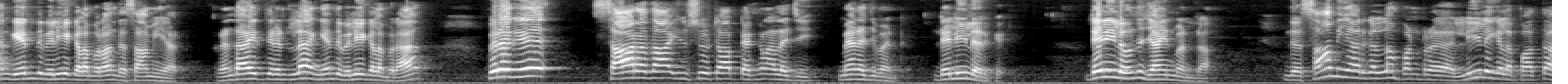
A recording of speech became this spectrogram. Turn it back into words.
அங்கேருந்து வெளியே கிளம்புறான் இந்த சாமியார். ரெண்டாயிரத்தி ரெண்டில் அங்கேருந்து வெளியே கிளம்புறான் பிறகு Sharda Institute of Technology Management டெல்லியில் இருக்குது டெல்லியில் வந்து ஜாயின் பண்ணுறான் இந்த சாமியார்கள்லாம் பண்ணுற லீலைகளை பார்த்தா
